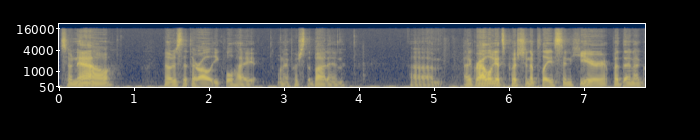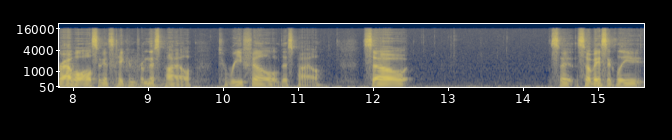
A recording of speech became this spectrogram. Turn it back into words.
So now, notice that they're all equal height when I push the button. Um, a gravel gets pushed into place in here, but then a gravel also gets taken from this pile to refill this pile. So so so basically,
